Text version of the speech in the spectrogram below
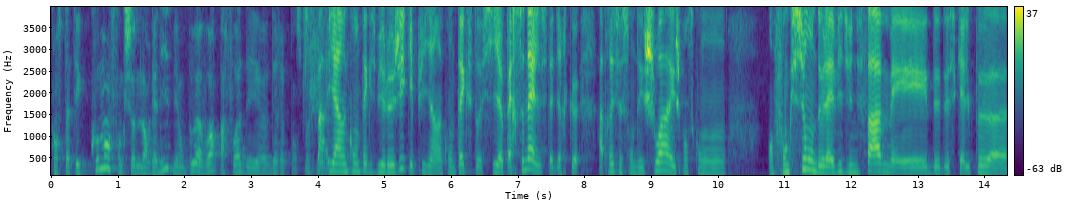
constater comment fonctionne l'organisme et on peut avoir parfois des, des réponses. Bah, il y a un contexte biologique et puis il y a un contexte aussi personnel, c'est-à-dire que après ce sont des choix et je pense qu'on en fonction de la vie d'une femme et de, de ce qu'elle peut euh,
